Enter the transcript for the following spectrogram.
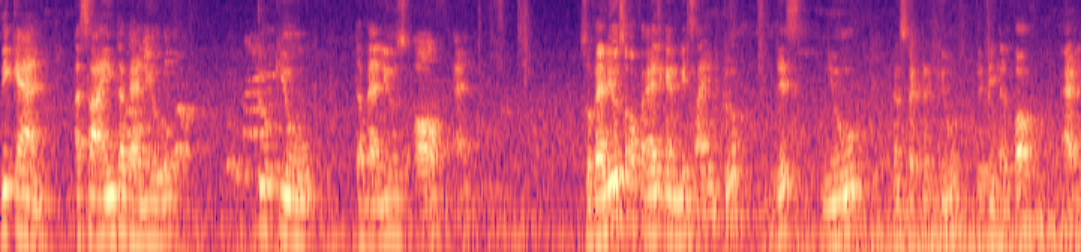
we can assign the value to q the values of L. So values of L can be assigned to this new constructor Q with the help of L.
